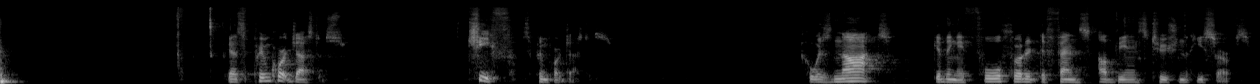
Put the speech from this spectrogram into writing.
We've got a Supreme Court justice, Chief Supreme Court Justice, who is not giving a full-throated defense of the institution that he serves,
